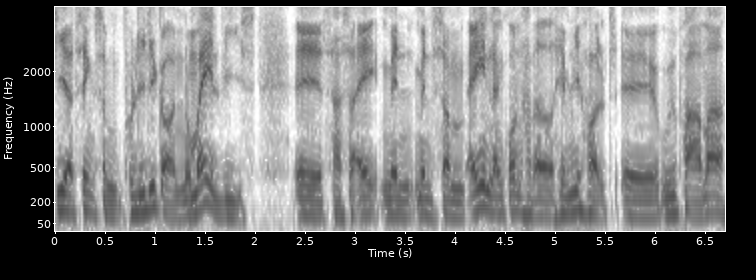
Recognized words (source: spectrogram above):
de her ting, som politikere normalvis øh, tager sig af, men, men som af en eller anden grund har været hemmeligholdt øh, ude på Amager,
